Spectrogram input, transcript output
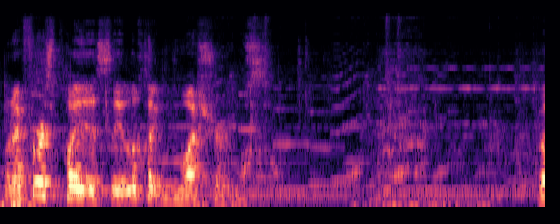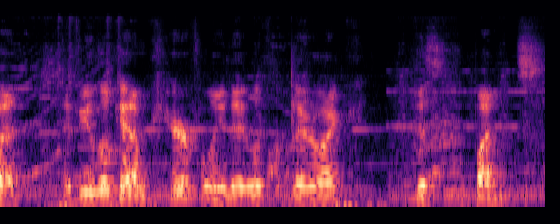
when I first played this, they look like mushrooms. But if you look at them carefully, they look they're like just buttons.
